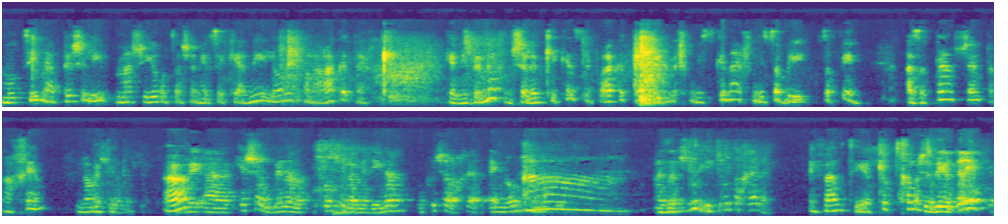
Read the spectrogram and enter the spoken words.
מוציא מהפה שלי מה שהיא רוצה שאני אעשה, כי אני לא יכולה, רק אתה יכול. כי אני באמת משלמת לי כסף, רק אתה, אני מסכנה, הכניסה בי כספים. אז אתה, השם, תרחם. לא משנה. אה? והקשר בין הלקוחות של המדינה הוא קשר אחר, הם לא משנים. אה, אז זה פשוט איתות אחרת, הבנתי, את לא צריכה לעשות... שזה יותר יפה.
